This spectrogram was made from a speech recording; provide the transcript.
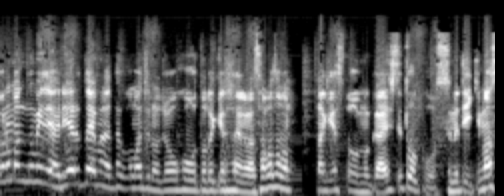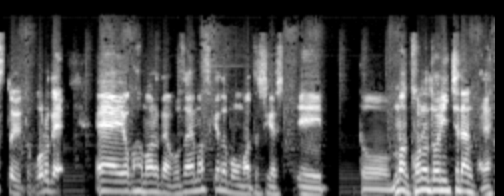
この番組ではリアルタイムなタコ町の情報をお届けしながら様々なゲストをお迎えしてトークを進めていきますというところで、えー横浜ではございますけども、私が、えーっと、まあ、この土日なんかね、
